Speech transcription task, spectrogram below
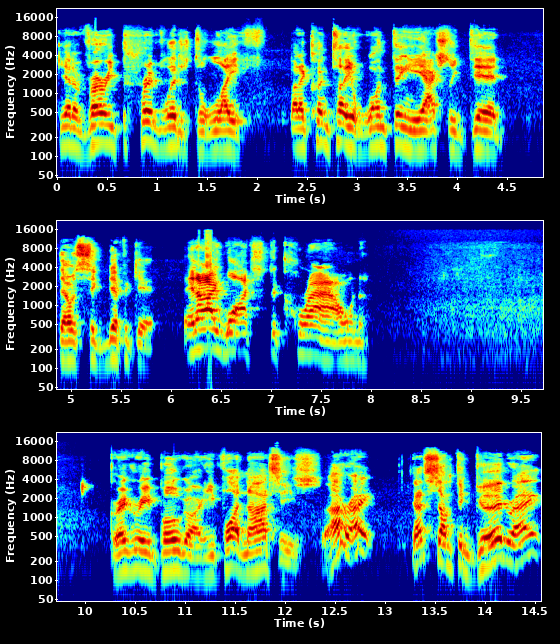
He had a very privileged life, but I couldn't tell you one thing he actually did that was significant. And I watched The Crown. Gregory Bogart, he fought Nazis. All right. That's something good, right?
